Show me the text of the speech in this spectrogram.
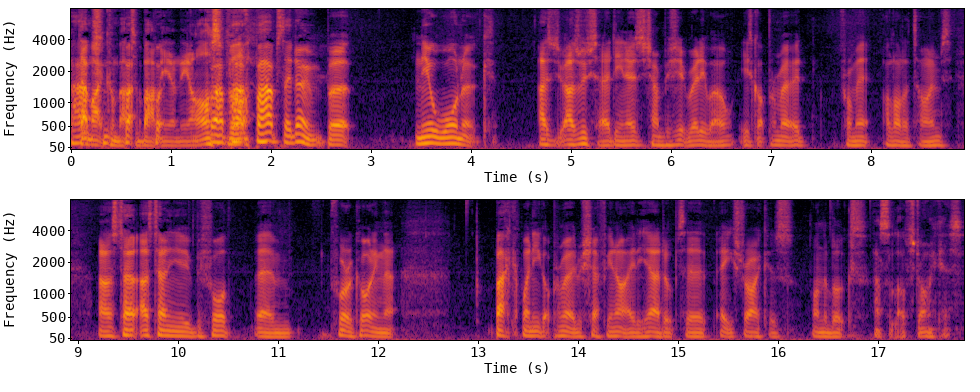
That might come back to bite per- me on the arse, but- perhaps they don't. But Neil Warnock, as as we've said, he knows the championship really well. He's got promoted from it a lot of times. I was tell I was telling you before um, before recording that back when he got promoted with Sheffield United, he had up to eight strikers on the books. That's a lot of strikers.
